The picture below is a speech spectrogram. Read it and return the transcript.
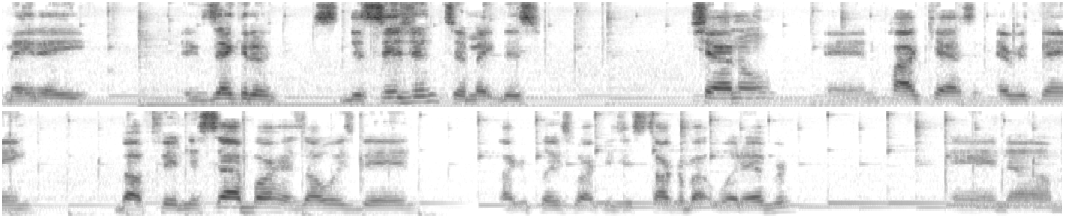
made a executive decision to make this channel and podcasts and everything about fitness. Sidebar has always been like a place where I can just talk about whatever. And um,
